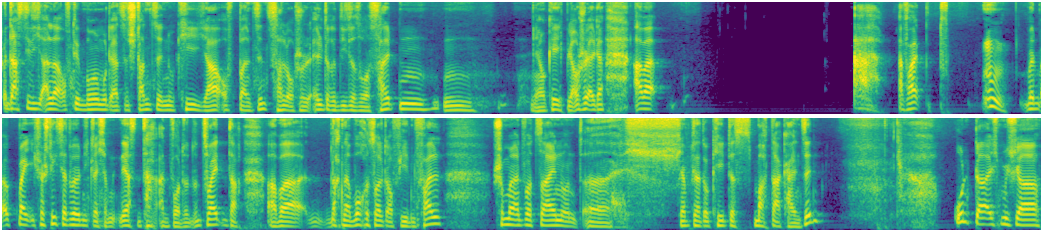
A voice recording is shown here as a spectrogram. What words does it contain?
dass die nicht alle auf dem modernen Stand sind, okay, ja, oftmals sind es halt auch schon Ältere, die da sowas halten. Hm, ja, okay, ich bin auch schon älter, aber ah, aber hm, ich verstehe es ja, nicht gleich am ersten Tag antwortet, am zweiten Tag, aber nach einer Woche sollte auf jeden Fall schon mal Antwort sein und äh, ich habe gesagt, okay, das macht da keinen Sinn. Und da ich mich ja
